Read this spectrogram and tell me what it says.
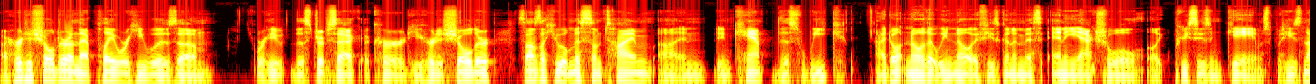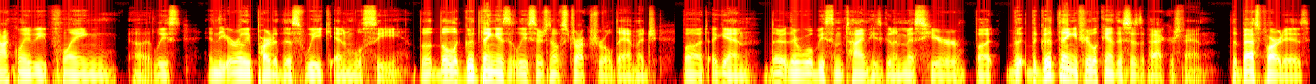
I hurt his shoulder on that play where he was, um, where he the strip sack occurred. He hurt his shoulder. Sounds like he will miss some time uh, in in camp this week. I don't know that we know if he's going to miss any actual like preseason games, but he's not going to be playing uh, at least in the early part of this week, and we'll see. The the good thing is at least there's no structural damage. But again, there there will be some time he's going to miss here. But the the good thing, if you're looking at this as a Packers fan, the best part is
